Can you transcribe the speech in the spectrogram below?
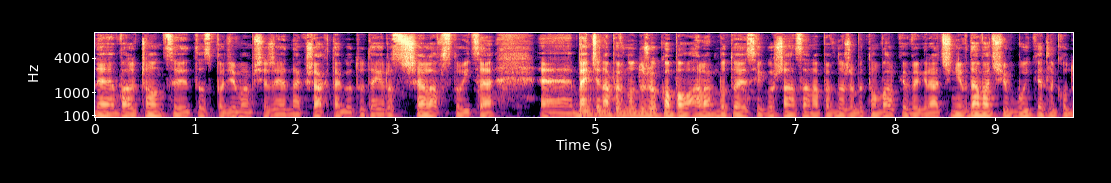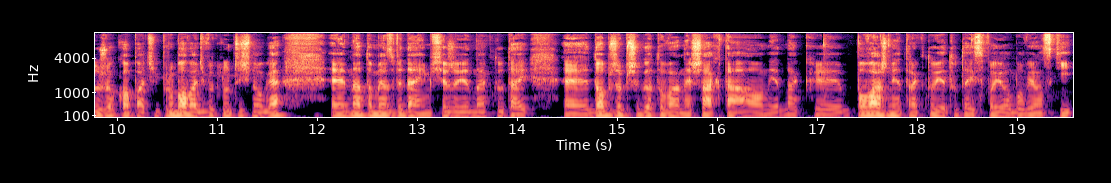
e, walczący, to spodziewam się, że jednak Szachta go tutaj rozstrzela w stójce. E, będzie na pewno dużo kopał Alan, bo to jest jego szansa na pewno, żeby tą walkę wygrać. Nie wdawać się w bójkę, tylko dużo kopać i próbować wykluczyć nogę. Natomiast wydaje mi się, że jednak tutaj dobrze przygotowany Szachta, a on jednak poważnie traktuje tutaj swoje obowiązki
